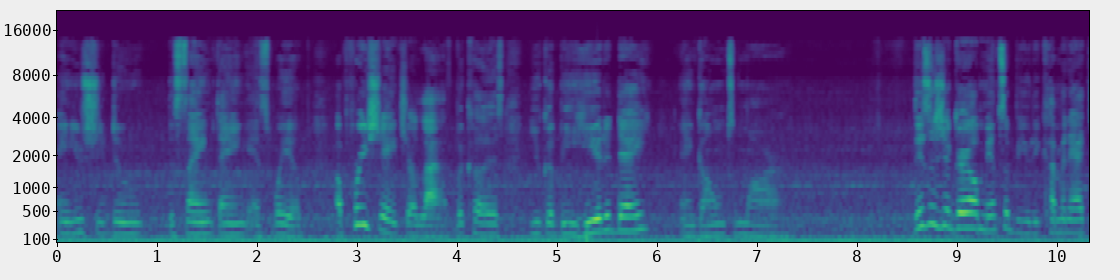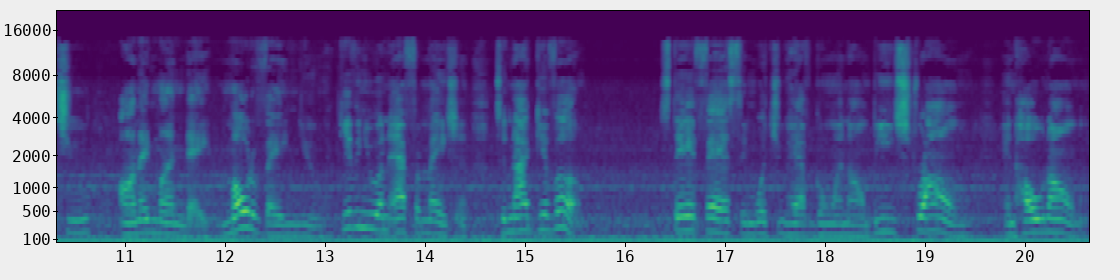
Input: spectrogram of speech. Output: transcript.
and you should do the same thing as well. Appreciate your life because you could be here today and gone tomorrow. This is your girl Mental Beauty coming at you on a Monday, motivating you, giving you an affirmation to not give up. Steadfast in what you have going on. Be strong and hold on.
